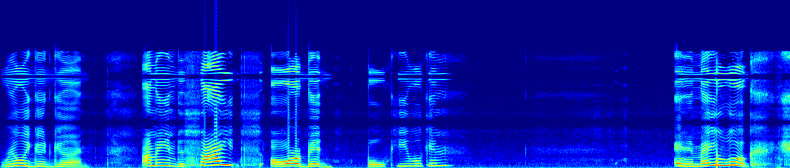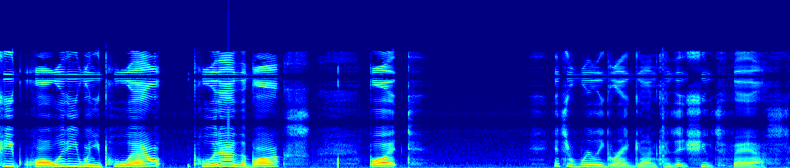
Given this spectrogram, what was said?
really good gun. I mean, the sights are a bit bulky looking. And it may look cheap quality when you pull out, pull it out of the box, but it's a really great gun because it shoots fast.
